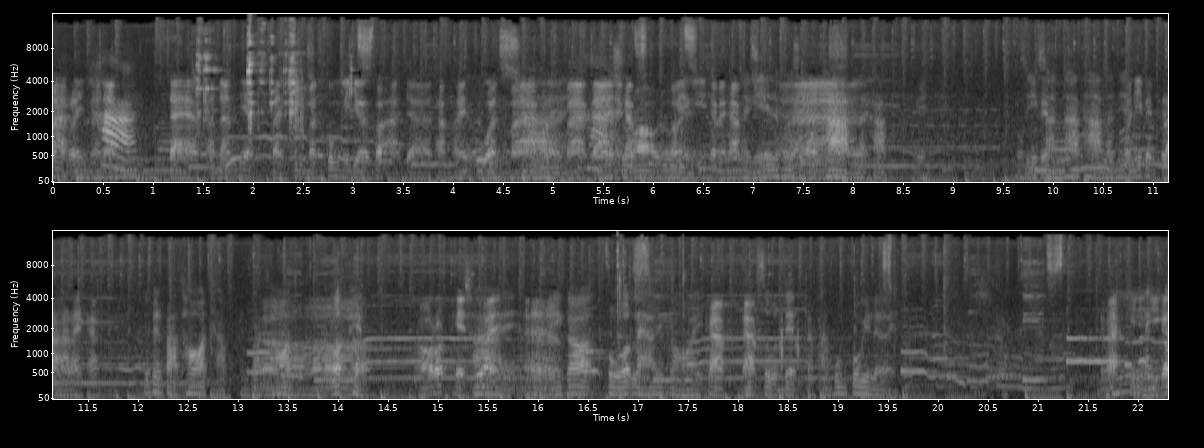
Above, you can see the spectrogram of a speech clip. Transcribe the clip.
มากอะไรอย่างเงี้ยนะค่ะ แต่อันนั้นเนี่ยใส่ครีมมันกุ้งเยอะๆก็อาจจะทำให้อ้วนมากอะไรมากได้นะครับค่ะต้องอย่างนี้ใช่ไหมครับอย่างนี้เพื่อสุขภาพนะครับ สีสันน่าทานแล้วเนี่ยวันนี้เป็นปลาอะไรครับนี่เป็นปลาทอดครับ เป็นปลาทอดอ๋อรสเผ็ดอ๋อรสเผ็ดใช่ด้วยตัวนี้ก็ปรุงรสแล้วเรียบร้อยครับครับสูตรเด็ดจากทางปุ้มปุ้ยเลยเห็นไหมกินอย่างนี้ก็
